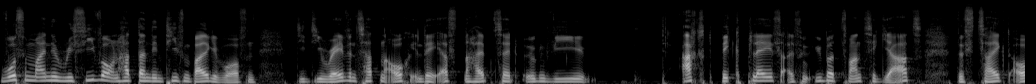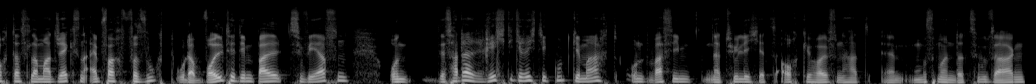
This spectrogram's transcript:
wo sind meine Receiver und hat dann den tiefen Ball geworfen. Die, die Ravens hatten auch in der ersten Halbzeit irgendwie acht Big Plays, also über 20 Yards. Das zeigt auch, dass Lamar Jackson einfach versucht oder wollte den Ball zu werfen und das hat er richtig, richtig gut gemacht und was ihm natürlich jetzt auch geholfen hat, ähm, muss man dazu sagen,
